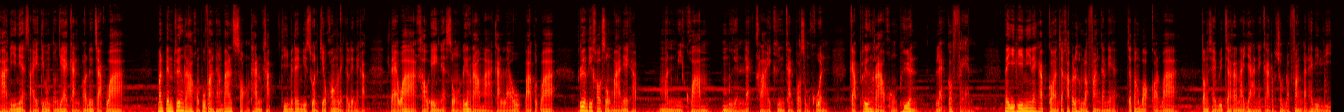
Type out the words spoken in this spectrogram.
part นี้เนี่ยสาเหตุที่ผมต้องแยกกัน เพราะเนื่องจากว่า มันเป็นเรื่องราวของผู้ฟังทางบ้าน 2 ท่านครับที่ไม่ได้มีส่วนเกี่ยวข้องอะไรกันเลยนะครับ แต่ว่าเขาเองเนี่ยส่งเรื่องราวมากันแล้ว ปรากฏว่า เรื่องที่เขาส่งมาเนี่ยครับ มันมีความเหมือนและคล้ายคลึงกันพอสมควร กับเรื่องราวของเพื่อนและก็แฟน ใน EP นี้นะครับก่อนจะเข้าไปรับชมรับฟังกันเนี่ยจะต้องบอกก่อนว่าต้องใช้วิจารณญาณในการรับชมรับฟังกันให้ดี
